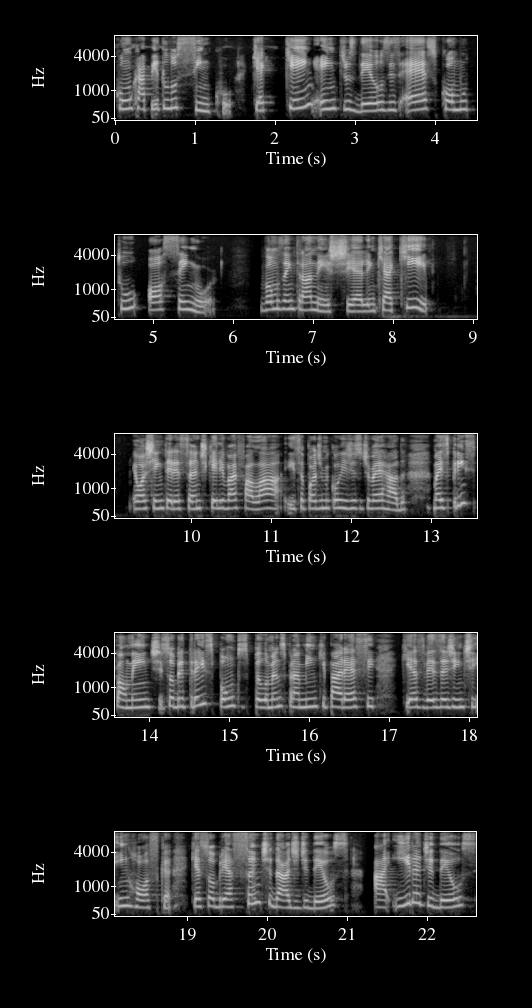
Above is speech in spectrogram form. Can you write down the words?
com o capítulo 5, que é Quem entre os deuses és como tu, ó Senhor. Vamos entrar neste, Ellen, que aqui eu achei interessante que ele vai falar, e você pode me corrigir se eu estiver errada, mas principalmente sobre três pontos, pelo menos para mim, que parece que às vezes a gente enrosca, que é sobre a santidade de Deus, a ira de Deus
